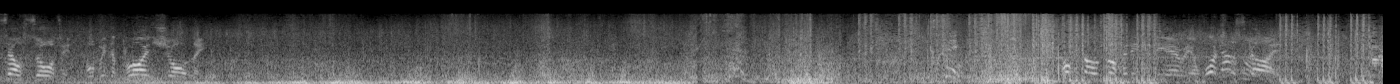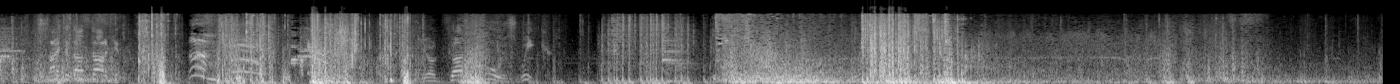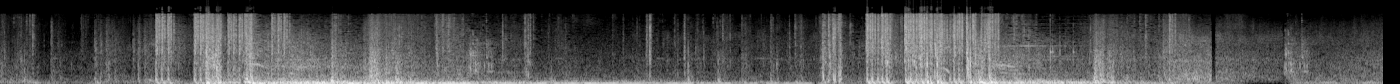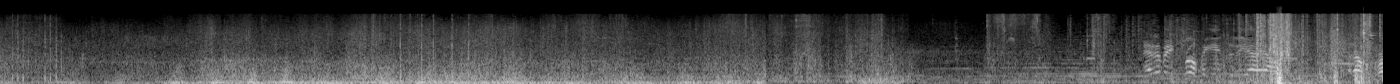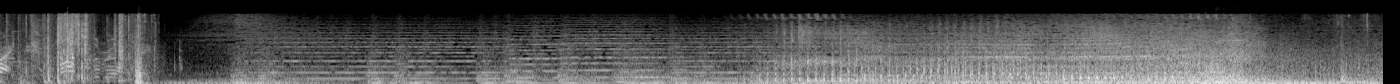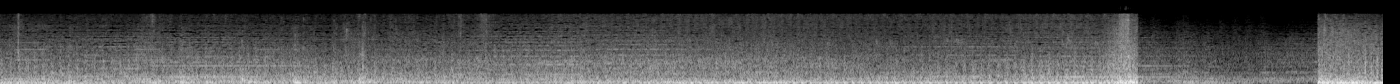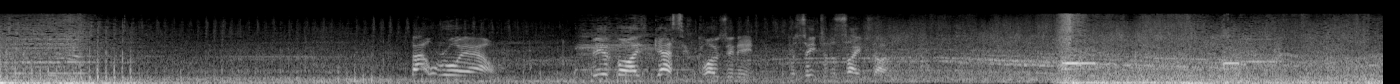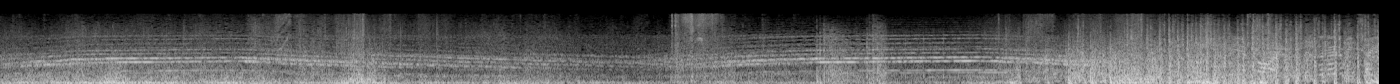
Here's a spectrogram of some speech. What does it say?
Yourself sorted. We'll be deploying shortly. Hostiles dropping into the area. Watch the skies. Sighted on target. Your gun is weak.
